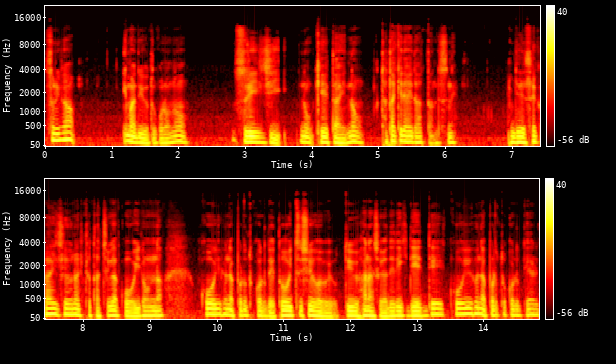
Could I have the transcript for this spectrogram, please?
それが今でいうところの 3G の携帯の叩き台だったんですね。で世界中の人たちがこういろんなこういうふうなプロトコルで統一しようよっていう話が出てきてでこういうふうなプロトコルで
